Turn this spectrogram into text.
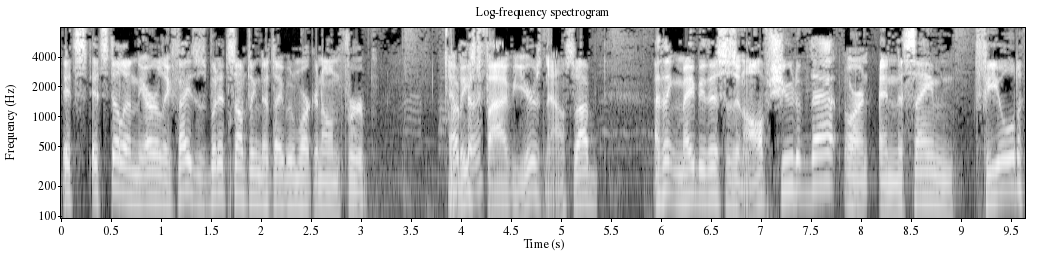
it's it's still in the early phases. But it's something that they've been working on for at okay. least five years now. So I I think maybe this is an offshoot of that, or in the same field.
